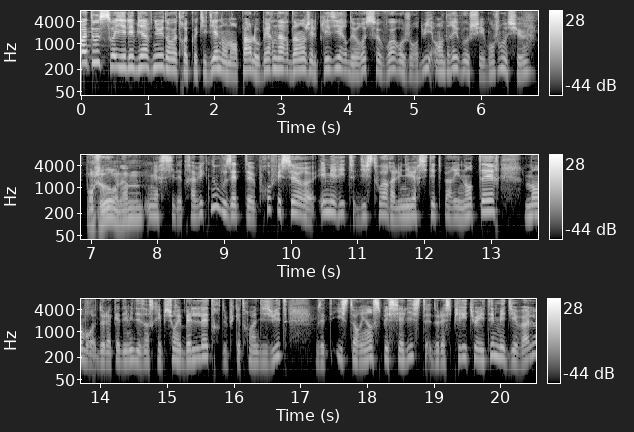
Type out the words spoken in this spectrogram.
à tous, soyez les bienvenus dans votre quotidienne. On en parle au Bernardin. J'ai le plaisir de recevoir aujourd'hui André Vaucher. Bonjour monsieur. Bonjour madame. Merci d'être avec nous. Vous êtes professeur émérite d'histoire à l'Université de Paris-Nanterre, membre de l'Académie des inscriptions et belles-lettres depuis 1998. Vous êtes historien spécialiste de la spiritualité médiévale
